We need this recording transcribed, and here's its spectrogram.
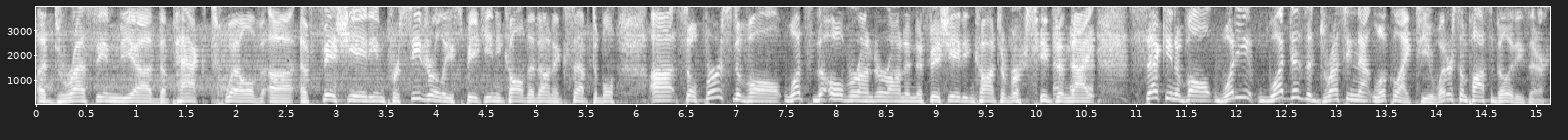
addressing the uh, the Pac-12 uh, officiating. Procedurally speaking, he called it unacceptable. Uh, so, first of all, what's the over/under on an officiating controversy tonight? Second of all, what do you what does addressing that look like to you? What are some possibilities there?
